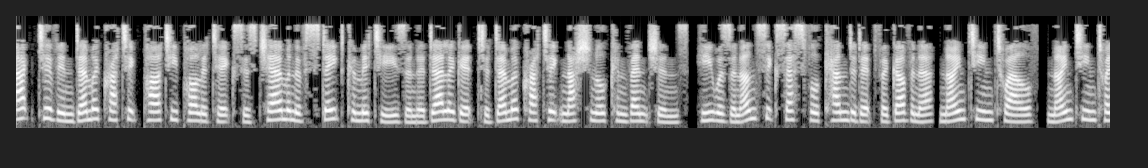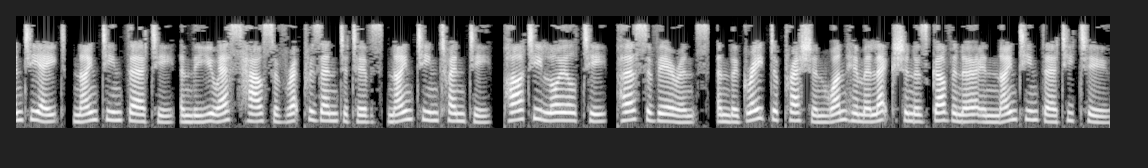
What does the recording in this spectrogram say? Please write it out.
Active in Democratic Party politics as chairman of state committees and a delegate to Democratic National Conventions, he was an unsuccessful candidate for governor 1912, 1928, 1930 and the U.S. House of Representatives 1920. Party loyalty, perseverance, and the Great Depression won him election as governor in 1932.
